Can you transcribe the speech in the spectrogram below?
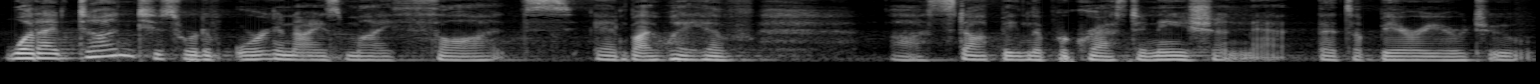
What I've done to sort of organize my thoughts, and by way of uh, stopping the procrastination, that, that's a barrier to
